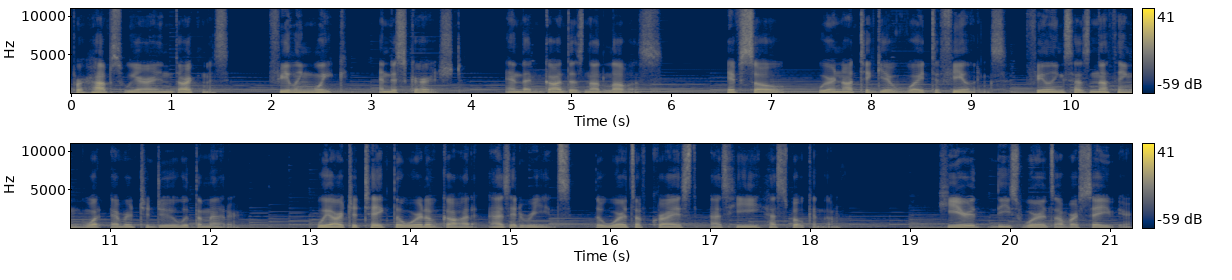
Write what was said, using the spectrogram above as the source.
Perhaps we are in darkness, feeling weak and discouraged, and that God does not love us. If so, we are not to give way to feelings. Feelings has nothing whatever to do with the matter. We are to take the word of God as it reads, the words of Christ as he has spoken them. Hear these words of our Saviour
